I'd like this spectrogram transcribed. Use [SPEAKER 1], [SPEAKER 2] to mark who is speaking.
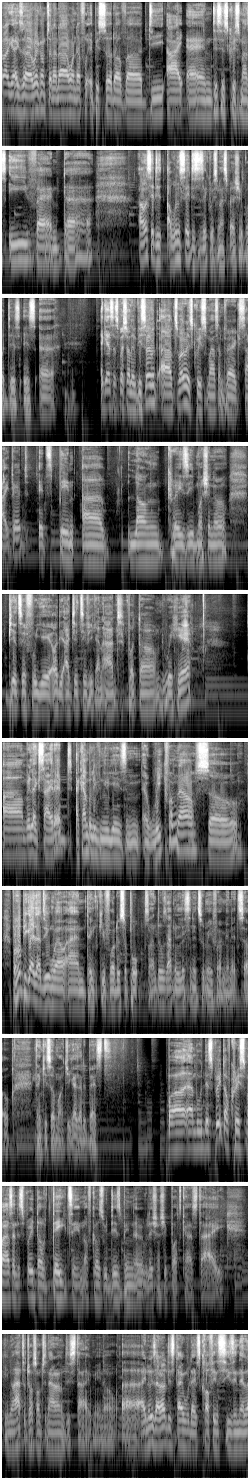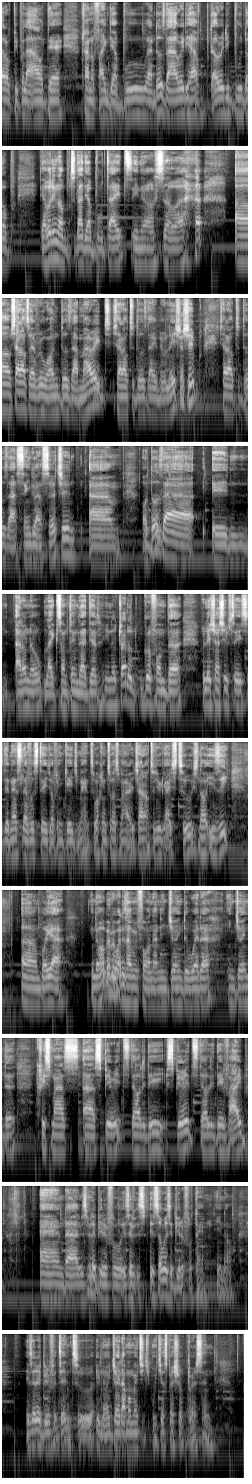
[SPEAKER 1] All right, guys, uh, welcome to another wonderful episode of uh, DIN. This is Christmas Eve, and uh, I won't say this. I wouldn't say this is a Christmas special, but this is, uh, I guess, a special episode. Uh, tomorrow is Christmas. I'm very excited. It's been a long, crazy, emotional, beautiful year. All the adjective you can add, but um, we're here. I'm really excited. I can't believe New Year is in a week from now. So, but hope you guys are doing well and thank you for the support and those that have been listening to me for a minute. So, thank you so much. You guys are the best. But um, with the spirit of Christmas and the spirit of dating, of course, with this being a relationship podcast, I, you know, I had to drop something around this time. You know, uh, I know it's around this time when there's cuffing season. A lot of people are out there trying to find their boo, and those that already have, that already booed up, they're holding up to that their boo tight. You know, so. Uh, Um, shout out to everyone, those that are married. Shout out to those that are in a relationship. Shout out to those that are single and searching. Um, or those that are in, I don't know, like something that they're, you know, trying to go from the relationship stage to the next level stage of engagement, working towards marriage. Shout out to you guys too. It's not easy. Um, but yeah, you know, hope everyone is having fun and enjoying the weather, enjoying the Christmas uh, spirits, the holiday spirits, the holiday vibe, and uh, it's been a beautiful. It's, a, it's, it's always a beautiful thing, you know. It's always a beautiful thing to you know enjoy that moment with your special person,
